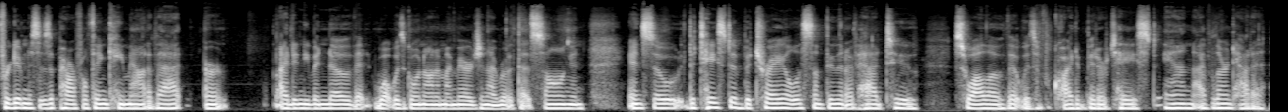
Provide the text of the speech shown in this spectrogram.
forgiveness is a powerful thing came out of that, or I didn't even know that what was going on in my marriage, and I wrote that song. and And so the taste of betrayal is something that I've had to swallow. That was quite a bitter taste, and I've learned how to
